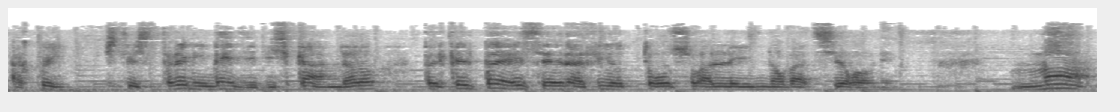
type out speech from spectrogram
a questi estremi mezzi di scandalo perché il paese era riottoso alle innovazioni. Ma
